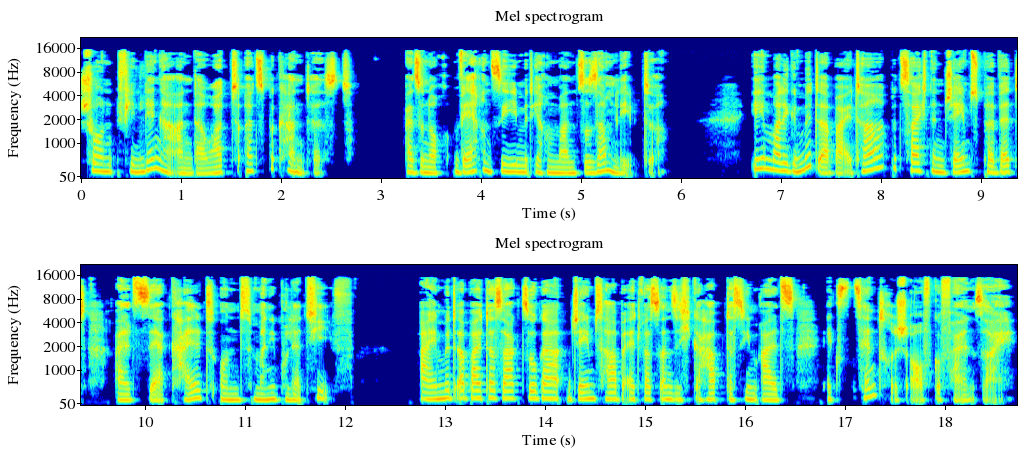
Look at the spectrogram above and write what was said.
schon viel länger andauert, als bekannt ist. Also noch während sie mit ihrem Mann zusammenlebte. Ehemalige Mitarbeiter bezeichnen James Pavett als sehr kalt und manipulativ. Ein Mitarbeiter sagt sogar, James habe etwas an sich gehabt, das ihm als exzentrisch aufgefallen sei.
